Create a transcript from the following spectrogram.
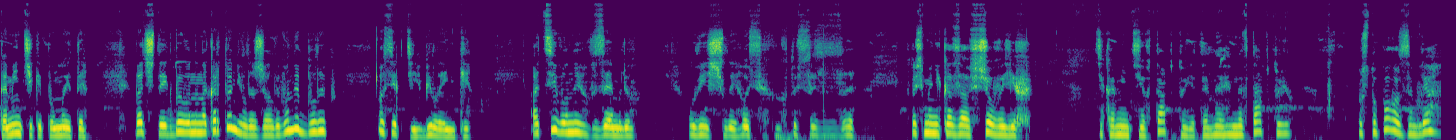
Камінчики помити. Бачите, якби вони на картоні лежали, вони були б ось як ті, біленькі. А ці вони в землю увійшли. Ось хтось, із, хтось мені казав, що ви їх, ці камінці, втаптуєте. Не, не втаптую. Поступово земля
